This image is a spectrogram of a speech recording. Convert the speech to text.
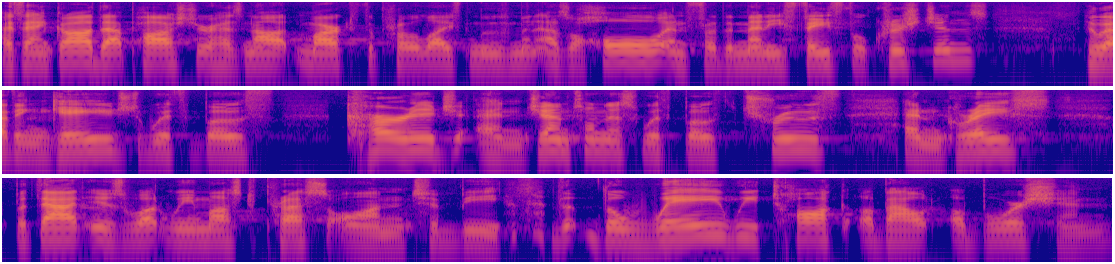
I thank God that posture has not marked the pro life movement as a whole, and for the many faithful Christians who have engaged with both courage and gentleness, with both truth and grace. But that is what we must press on to be. The, the way we talk about abortion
